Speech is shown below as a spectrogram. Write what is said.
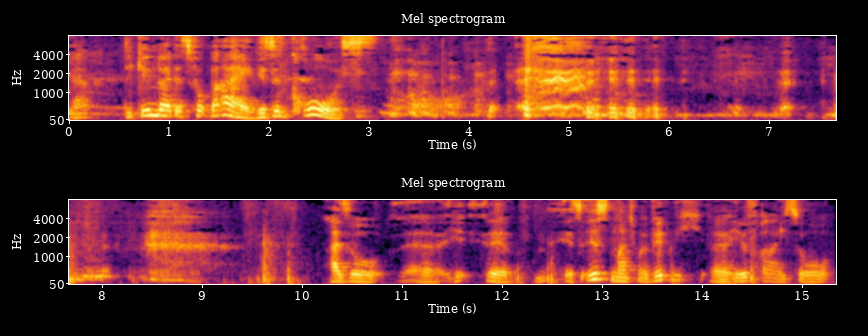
ja, die Kindheit ist vorbei, wir sind groß. Also äh, äh, es ist manchmal wirklich äh, hilfreich, so,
